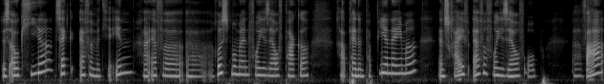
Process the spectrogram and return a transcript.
Dus ook hier, check even met je in. Ga even een rustmoment voor jezelf pakken. Ga pen en papier nemen. En schrijf even voor jezelf op. Uh, waar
